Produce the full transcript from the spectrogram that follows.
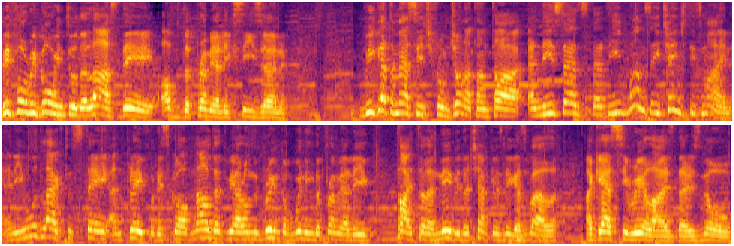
Before we go into the last day of the Premier League season, we got a message from Jonathan Tah and he says that he wants he changed his mind and he would like to stay and play for this club now that we are on the brink of winning the Premier League title and maybe the Champions League as well. I guess he realized there is no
